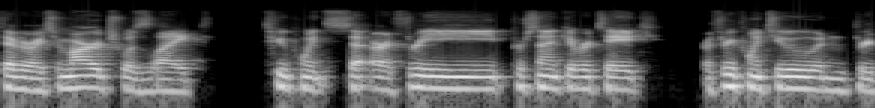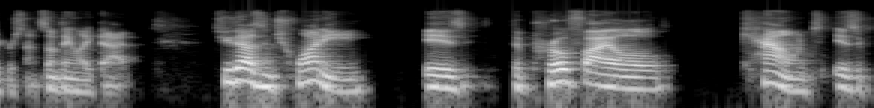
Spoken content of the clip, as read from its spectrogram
February to March was like two point or three percent, give or take, or 3.2 and 3%, something like that. 2020 is the profile count is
